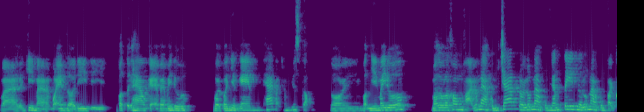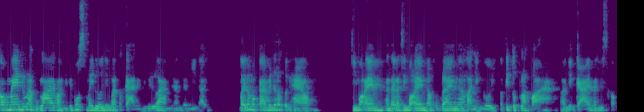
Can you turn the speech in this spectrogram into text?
và đến khi mà bọn em rời đi thì vẫn tự hào kể về mấy đứa. Với với những em khác ở trong Yusko rồi vẫn nhìn mấy đứa. Mặc dù là không phải lúc nào cũng chat, rồi lúc nào cũng nhắn tin, rồi lúc nào cũng phải comment, lúc nào cũng like vào những cái post mấy đứa, nhưng mà tất cả những gì mấy đứa làm thì anh đều nhìn thấy. Đấy là một cái mình rất là tự hào chính bọn em anh thấy là chính bọn em nó cũng đang à, là những người tiếp tục lan tỏa à, những cái mà Jusco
